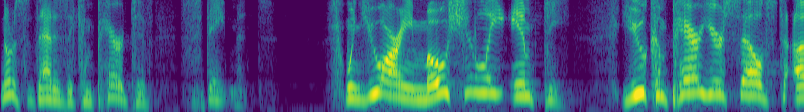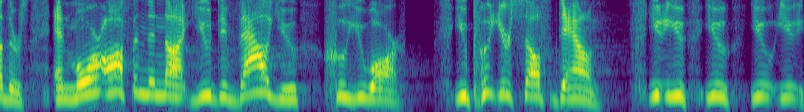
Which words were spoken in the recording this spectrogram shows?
Notice that that is a comparative statement. When you are emotionally empty, you compare yourselves to others, and more often than not, you devalue who you are. You put yourself down. You, you, you, you, you,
